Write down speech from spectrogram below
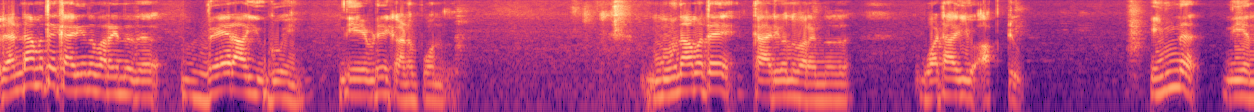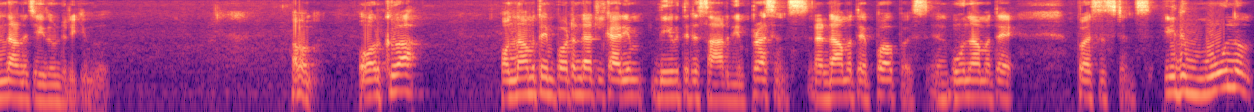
രണ്ടാമത്തെ കാര്യം എന്ന് പറയുന്നത് വേർ ആർ യു ഗോയിങ് നീ എവിടേക്കാണ് പോകുന്നത്? മൂന്നാമത്തെ കാര്യം എന്ന് പറയുന്നത് what are you up to ഇന്ന് നീ എന്താണ് ചെയ്തുകൊണ്ടിരിക്കുന്നത്? അപ്പം ഓർക്കുക ഒന്നാമത്തെ ഇമ്പോർട്ടന്റ് ആയിട്ടുള്ള കാര്യം ദൈവത്തിന്റെ സാരഥ്യം പ്രസൻസ് രണ്ടാമത്തെ പേർപ്പസ് മൂന്നാമത്തെ പെർസിസ്റ്റൻസ് ഇത് മൂന്നും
